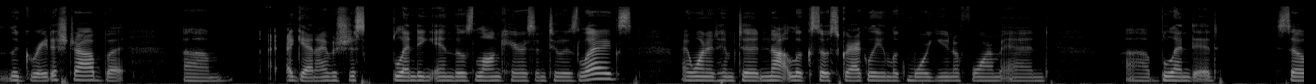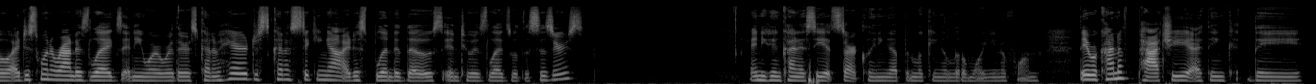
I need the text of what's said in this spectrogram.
the greatest job, but um, again, I was just blending in those long hairs into his legs. I wanted him to not look so scraggly and look more uniform and uh, blended. So I just went around his legs anywhere where there's kind of hair just kind of sticking out. I just blended those into his legs with the scissors. And you can kind of see it start cleaning up and looking a little more uniform. They were kind of patchy. I think they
